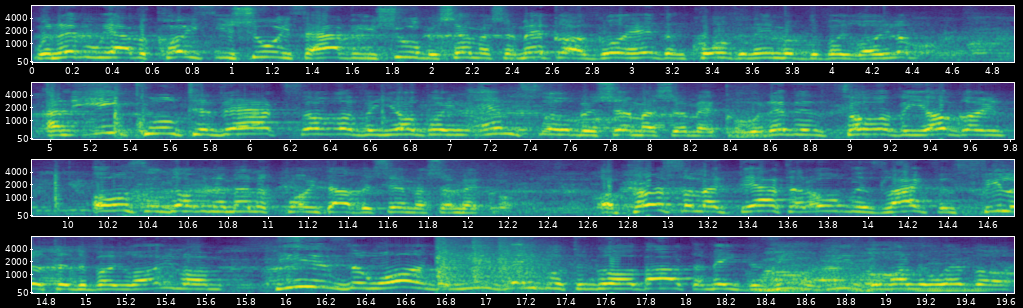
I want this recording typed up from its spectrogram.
Whenever we have a Kois Yeshua is have a Yeshua b'shem Hashemeka, I'll go ahead and call the name of the Boy And equal to that, Tzor of Yogoin Emso b'shem Hashemeka. Whenever the Tzor of Yogoin, also David HaMelech point out b'shem Hashemeka a person like that that over his life is filo to the Baruch he is the one that he is able to go about and make the zimun. He is the one whoever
